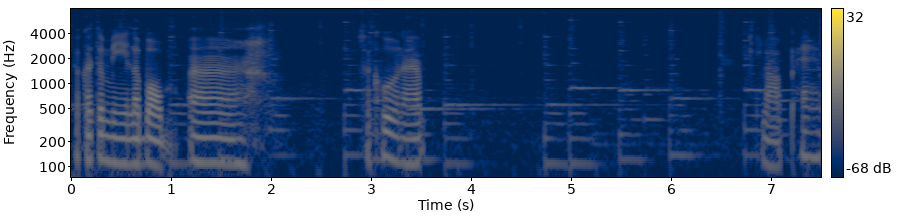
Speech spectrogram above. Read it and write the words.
แล้วก็จะมีระบบอ่าสักครู่นะครับรอแป๊บ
